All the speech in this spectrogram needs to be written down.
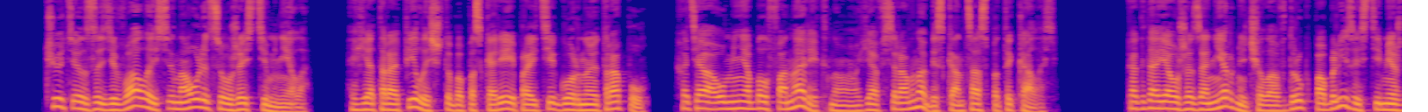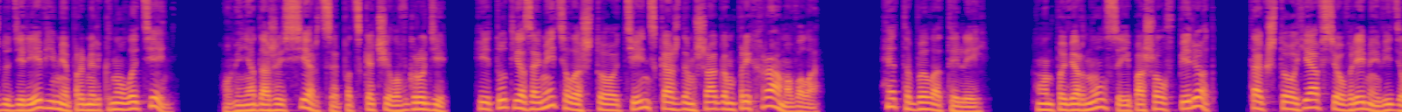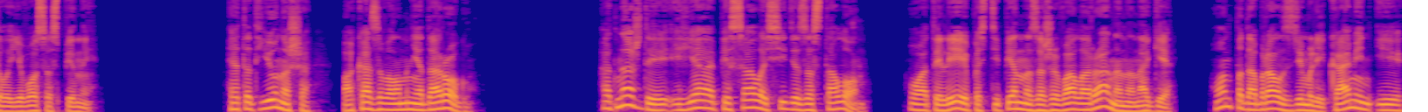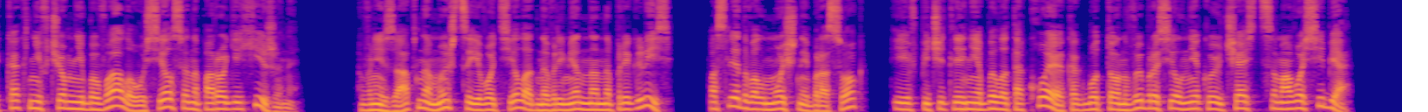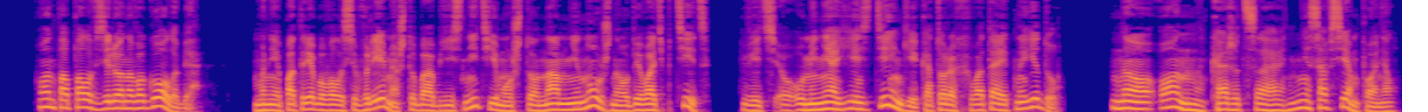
Чуть задевалась, на улице уже стемнело. Я торопилась, чтобы поскорее пройти горную тропу, хотя у меня был фонарик, но я все равно без конца спотыкалась. Когда я уже занервничала, вдруг поблизости между деревьями промелькнула тень. У меня даже сердце подскочило в груди, и тут я заметила, что тень с каждым шагом прихрамывала. Это был Ателей. Он повернулся и пошел вперед, так что я все время видела его со спины. Этот юноша показывал мне дорогу. Однажды я писала, сидя за столом. У Ателея постепенно заживала рана на ноге. Он подобрал с земли камень и, как ни в чем не бывало, уселся на пороге хижины. Внезапно мышцы его тела одновременно напряглись, последовал мощный бросок, и впечатление было такое, как будто он выбросил некую часть самого себя. Он попал в зеленого голубя. Мне потребовалось время, чтобы объяснить ему, что нам не нужно убивать птиц, ведь у меня есть деньги, которых хватает на еду. Но он, кажется, не совсем понял.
